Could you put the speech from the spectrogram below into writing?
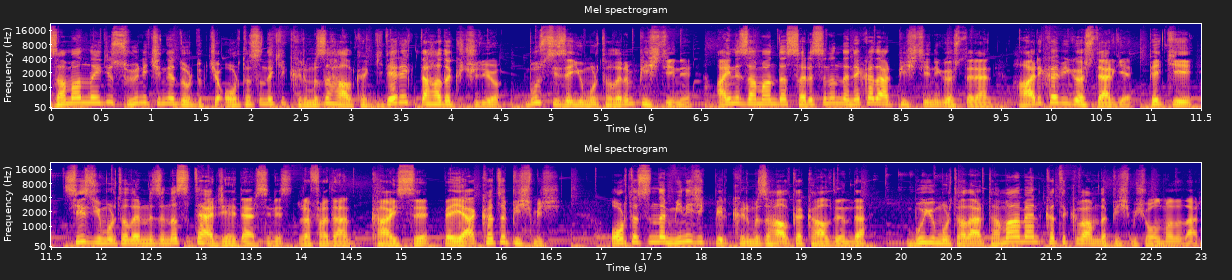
Zamanlayıcı suyun içinde durdukça ortasındaki kırmızı halka giderek daha da küçülüyor. Bu size yumurtaların piştiğini, aynı zamanda sarısının da ne kadar piştiğini gösteren harika bir gösterge. Peki siz yumurtalarınızı nasıl tercih edersiniz? Rafadan, kayısı veya katı pişmiş. Ortasında minicik bir kırmızı halka kaldığında bu yumurtalar tamamen katı kıvamda pişmiş olmalılar.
